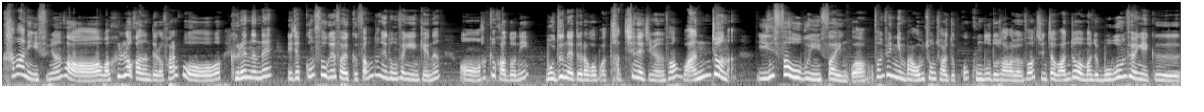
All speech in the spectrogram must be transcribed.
가만히 있으면서 막 흘러가는 대로 살고 그랬는데 이제 꿈속에서의 그 쌍둥이 동생인 걔는 어, 학교 가더니 모든 애들하고 막 다 친해지면서 완전 인싸 오브 인싸인 거야. 선생님 말 엄청 잘 듣고 공부도 잘하면서 진짜 완전 완전 모범생의 그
